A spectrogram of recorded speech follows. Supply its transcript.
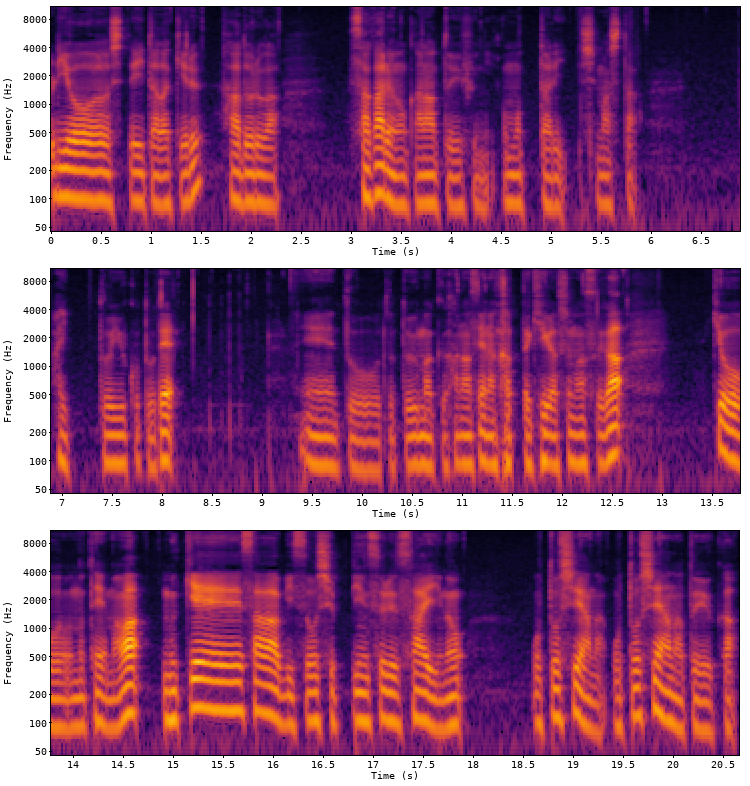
う利用していただけるハードルが下がるのかなというふうに思ったりしました。ということでえっ、ー、とちょっとうまく話せなかった気がしますが今日のテーマは無形サービスを出品する際の落とし穴落とし穴というか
